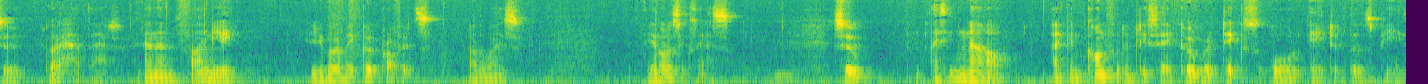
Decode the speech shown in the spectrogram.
So you've got to have that. And then finally, you've got to make good profits. Otherwise, you're not a success. So I think now I can confidently say Cobra ticks all eight of those P's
